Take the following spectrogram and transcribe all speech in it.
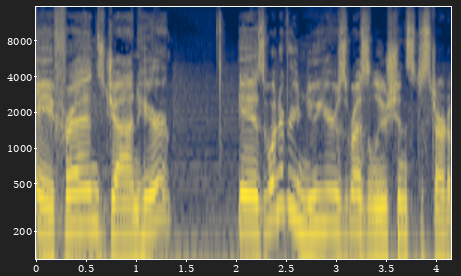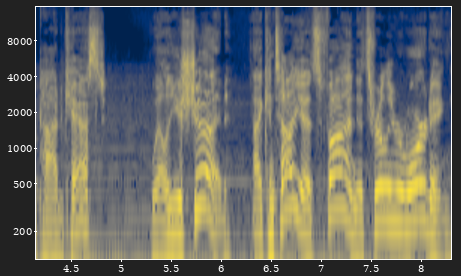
Hey, friends, John here. Is one of your New Year's resolutions to start a podcast? Well, you should. I can tell you it's fun, it's really rewarding.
